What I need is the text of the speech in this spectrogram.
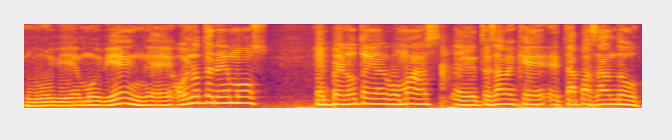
Muy bien, muy bien. Eh, hoy no tenemos en pelota y algo más. Eh, ustedes saben que está pasando,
